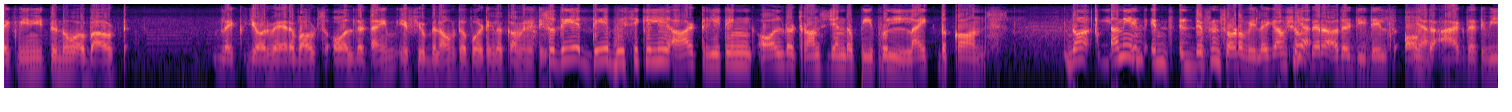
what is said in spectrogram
like we need to know about like your whereabouts all the time if you belong to a particular community. So they they basically are treating all the transgender people like the cons. no, I mean- in, in, in different sort of way. Like I'm sure Yeah. there are other details of Yeah. the act that we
